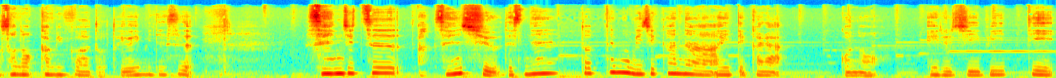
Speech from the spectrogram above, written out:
そのカミングアウトという意味です。先日あ先週ですねとっても身近な相手からこの LGBT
